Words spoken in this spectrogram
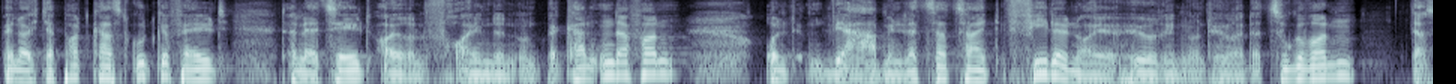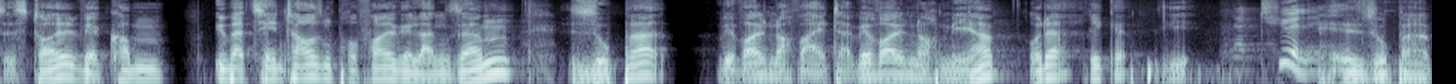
Wenn euch der Podcast gut gefällt, dann erzählt euren Freunden und Bekannten davon. Und wir haben in letzter Zeit viele neue Hörerinnen und Hörer dazu gewonnen. Das ist toll. Wir kommen über 10.000 pro Folge langsam. Super. Wir wollen noch weiter. Wir wollen noch mehr. Oder, Rike? Natürlich. Äh, Super.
